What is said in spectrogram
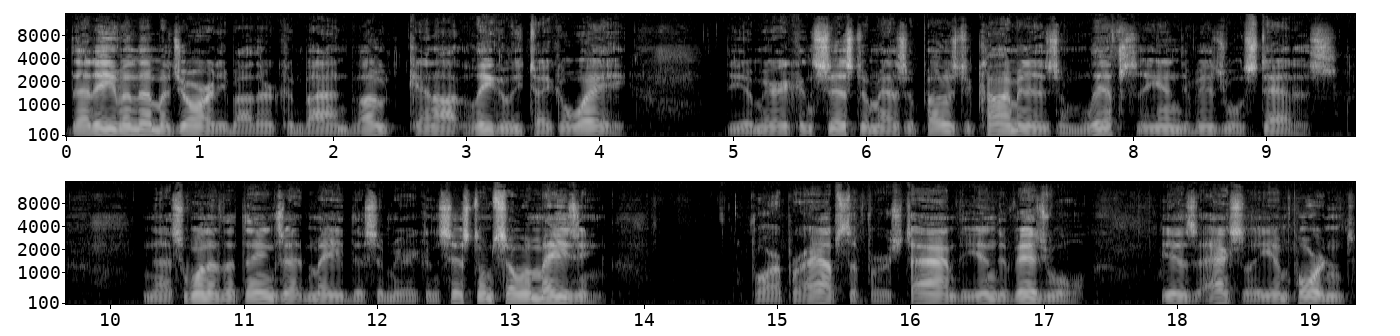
that even the majority, by their combined vote, cannot legally take away. The American system, as opposed to communism, lifts the individual status. And that's one of the things that made this American system so amazing for perhaps the first time, the individual is actually important.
